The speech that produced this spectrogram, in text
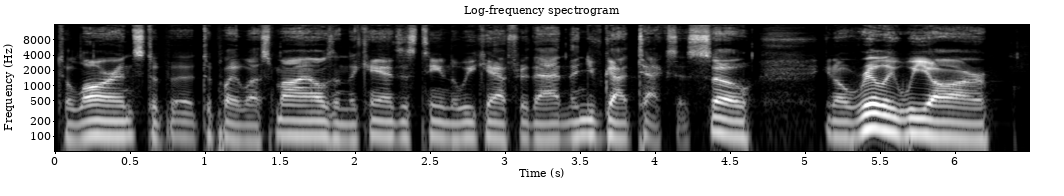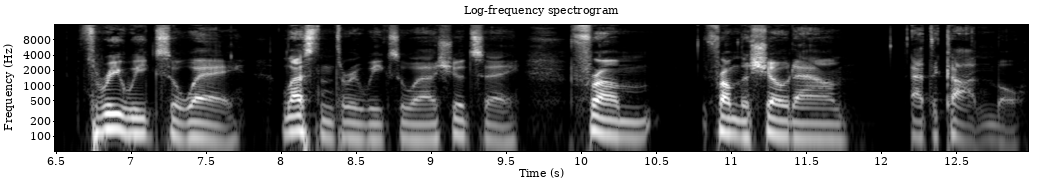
to Lawrence to to play Les Miles and the Kansas team the week after that, and then you've got Texas. So, you know, really, we are three weeks away, less than three weeks away, I should say, from from the showdown at the Cotton Bowl.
